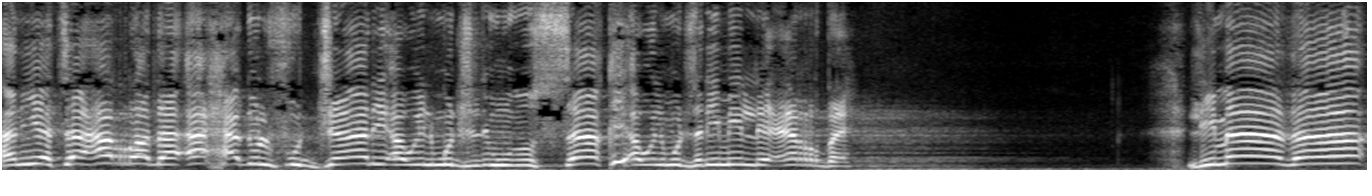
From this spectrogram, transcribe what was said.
أن يتعرض أحد الفجار أو الساق أو المجرمين لعرضه؟ لماذا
